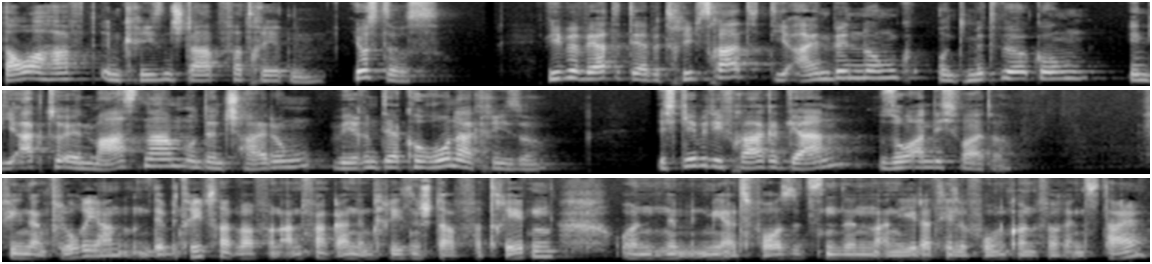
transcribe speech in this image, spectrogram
dauerhaft im Krisenstab vertreten. Justus, wie bewertet der Betriebsrat die Einbindung und Mitwirkung in die aktuellen Maßnahmen und Entscheidungen während der Corona-Krise? Ich gebe die Frage gern so an dich weiter. Vielen Dank, Florian. Der Betriebsrat war von Anfang an im Krisenstab vertreten und nimmt mit mir als Vorsitzenden an jeder Telefonkonferenz teil.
